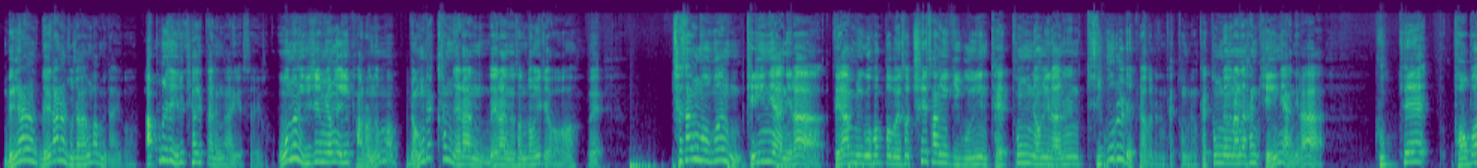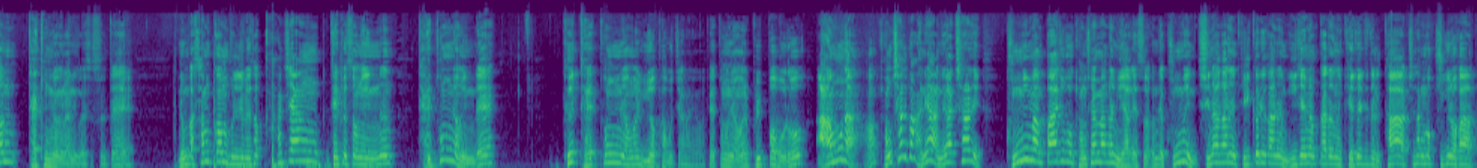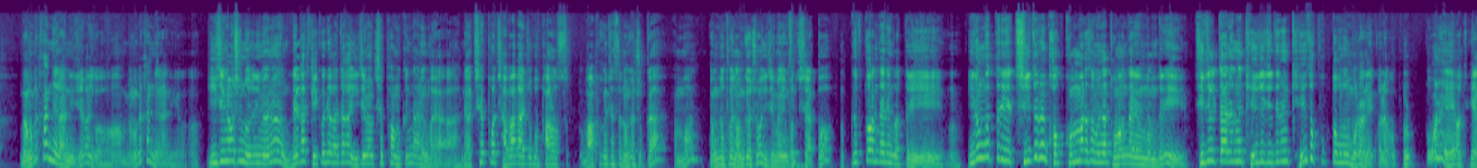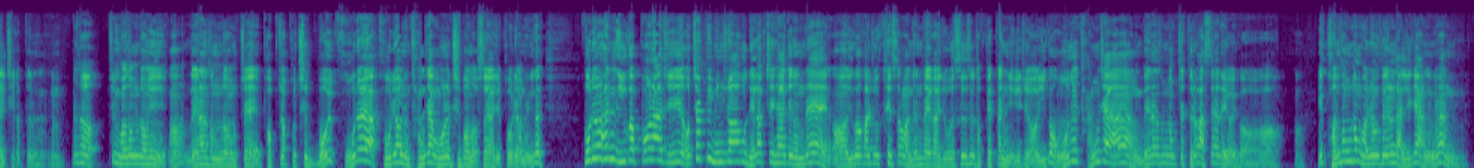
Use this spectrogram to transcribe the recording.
내란, 내란을 조장한 겁니다, 이거. 앞으로 이제 이렇게 하겠다는 거 아니겠어요, 이거. 오늘 이재명의 이 발언은 뭐 명백한 내란, 내란 선동이죠. 왜? 최상목은 개인이 아니라 대한민국 헌법에서 최상위 기구인 대통령이라는 기구를 대표하거든요, 대통령. 대통령이라는 한 개인이 아니라 국회, 법원, 대통령이라는 거였었을 때, 이른바 삼권 분립에서 가장 대표성이 있는 대통령인데, 그 대통령을 위협하고 있잖아요. 대통령을 불법으로 아무나 어? 경찰도 아니야. 내가 차라리 국민만 빠지고 경찰만 그럼 이해하겠어. 근데 국민 지나가는 길거리 가는 이재명 따르는 개돼지들 다 최상목 죽이러 가. 명백한 내란이죠, 이거. 명백한 내란이에요. 이재명씩 놀리면은 내가 길거리 가다가 이재명 체포하면 끝나는 거야. 내가 체포 잡아가지고 바로 수- 마포경찰서 넘겨줄까? 한번? 영등포에 넘겨줘, 이재명이 머리 잡고. 안 되는 것들이. 어? 이런 것들이 지들은 겁, 겁 말아서 맨날 도망다니는 놈들이 지들 따르는 개돼지들은 계속 폭동으로 몰아낼 거라고. 볼 뻔해, 어떻게 할지 이것들은. 응. 그래서 지금 권성동이, 어? 내란 선동죄 법적 고치 뭘 고려야, 고려는 당장 오늘 집어넣었어야지, 고려는. 이거 고려하는 이유가 뻔하지. 어차피 민주당하고 내각제 해야 되는데, 어, 이거 가지고 크게 싸면 안 된다 해가지고 슬슬 덮겠다는 얘기죠. 이거 오늘 당장 내란 선동죄 들어갔어야 돼요, 이거. 어. 이 권성동 권영세를 날리지 않으면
